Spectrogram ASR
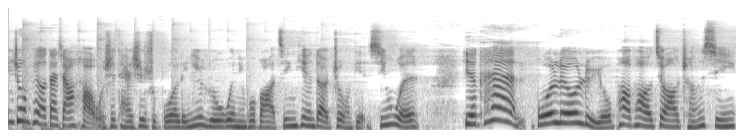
听众朋友，大家好，我是台视主播林一如，为您播报今天的重点新闻。眼看博流旅游泡泡就要成型，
